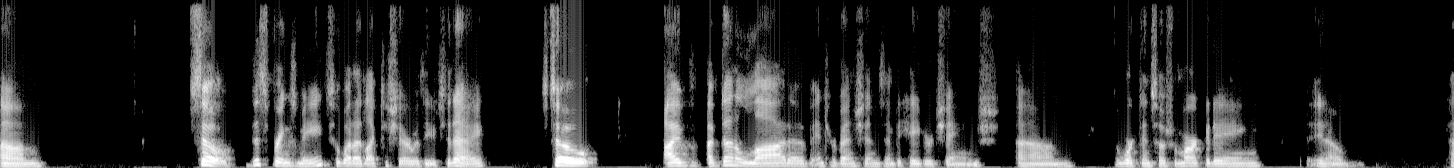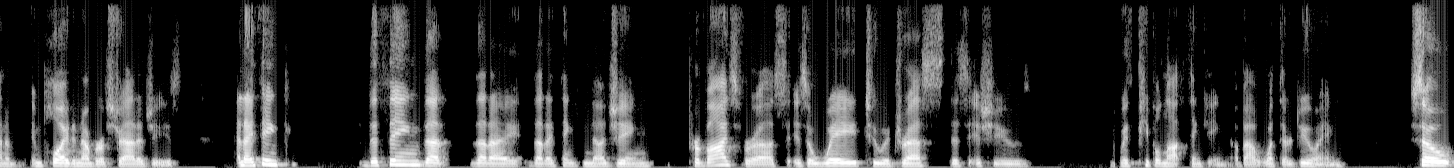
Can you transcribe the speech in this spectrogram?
Um, so this brings me to what I'd like to share with you today. So I've I've done a lot of interventions in behavior change. Um, worked in social marketing, you know, kind of employed a number of strategies. And I think the thing that that I that I think nudging provides for us is a way to address this issue with people not thinking about what they're doing. So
